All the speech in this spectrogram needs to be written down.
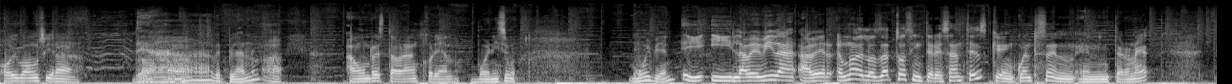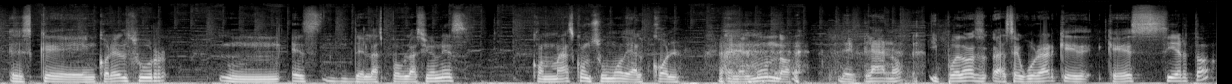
hoy vamos a ir a De, Ajá. ah, de plano. a, a un restaurante coreano. Buenísimo. Muy bien. Y, y la bebida, a ver, uno de los datos interesantes que encuentras en, en internet es que en Corea del Sur mm, es de las poblaciones con más consumo de alcohol en el mundo. De plano. y puedo as- asegurar que, que es cierto,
